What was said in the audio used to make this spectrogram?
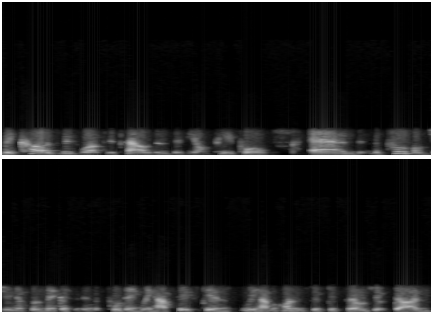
because we've worked with thousands of young people and the proof of junior filmmakers is in the pudding. We have 15, we have 150 films we've done.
